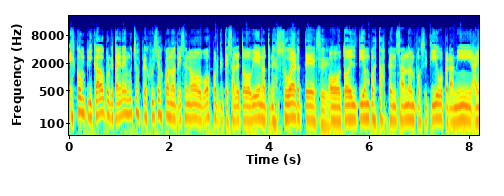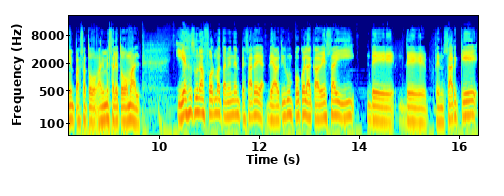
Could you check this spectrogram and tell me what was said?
es complicado porque también hay muchos prejuicios cuando te dicen, no, vos porque te sale todo bien o tenés suerte o todo el tiempo estás pensando en positivo, pero a mí, a mí me pasa todo, a mí me sale todo mal. Y esa es una forma también de empezar de, abrir un poco la cabeza y de, de pensar que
